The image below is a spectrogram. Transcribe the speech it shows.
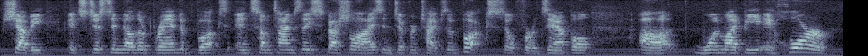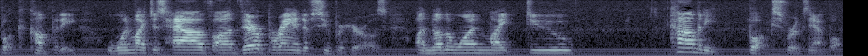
Chevy. It's just another brand of books, and sometimes they specialize in different types of books. So, for example, uh, one might be a horror book company. One might just have uh, their brand of superheroes. Another one might do comedy books, for example.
